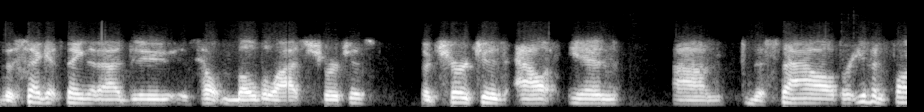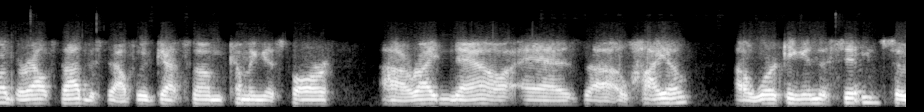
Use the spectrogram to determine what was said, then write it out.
The second thing that I do is help mobilize churches So churches out in um, the South or even farther outside the South, we've got some coming as far uh, right now as uh, Ohio, uh, working in the city. So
